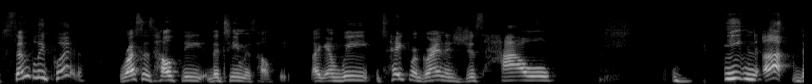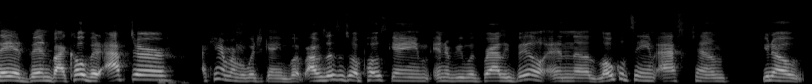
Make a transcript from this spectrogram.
simply put, Russ is healthy, the team is healthy. Like, and we take for granted just how eaten up they had been by COVID after I can't remember which game, but I was listening to a post game interview with Bradley Beal, and the local team asked him, you know,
